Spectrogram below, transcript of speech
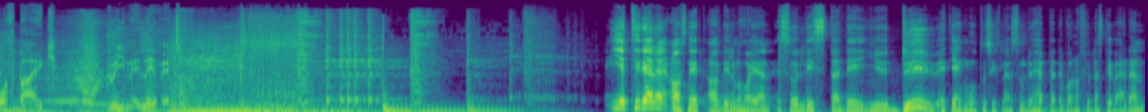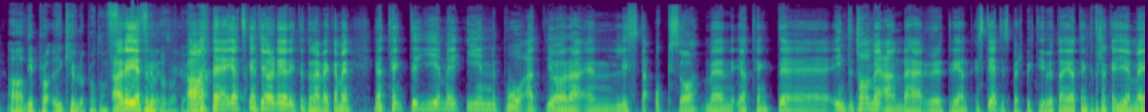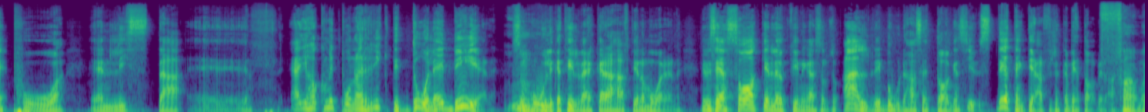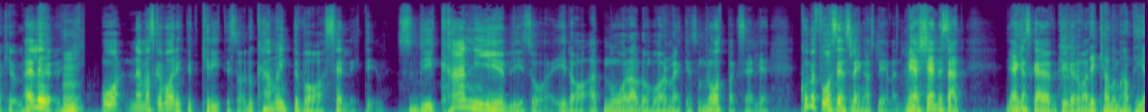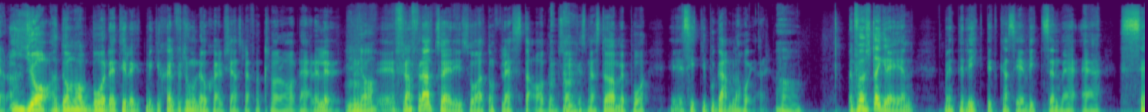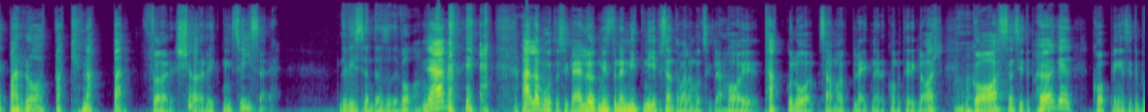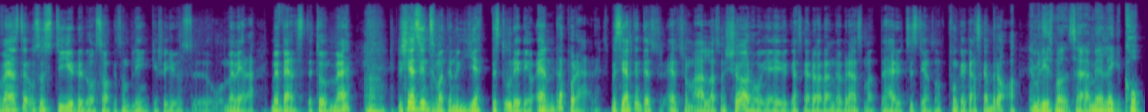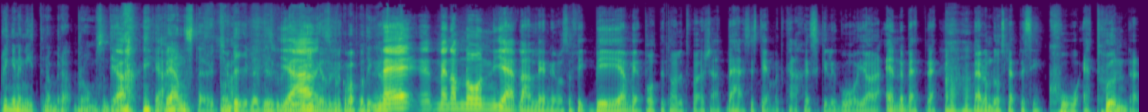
Northbike. Dream it, live it. I ett tidigare avsnitt av Bilen med hojen så listade ju du ett gäng motorcyklar som du hävdade var de fulaste i världen. Ja, det är, det är kul att prata om Ja, det är fula jätteroligt. saker. Ja, jag ska inte göra det riktigt den här veckan, men jag tänkte ge mig in på att göra en lista också, men jag tänkte eh, inte ta mig an det här ur ett rent estetiskt perspektiv, utan jag tänkte försöka ge mig på en lista. Eh, ja, jag har kommit på några riktigt dåliga idéer som olika tillverkare har haft genom åren. Det vill säga saker eller uppfinningar som, som aldrig borde ha sett dagens ljus. Det tänkte jag försöka beta av idag. Fan vad kul. Eller hur? Och när man ska vara riktigt kritisk då, då kan man ju inte vara selektiv. Så det kan ju bli så idag att några av de varumärken som Northback säljer kommer få sig en släng av sleven. Men jag känner så att jag är ganska övertygad om att Det kan de hantera. ja, de har både tillräckligt mycket självförtroende och självkänsla för att klara av det här, eller hur? Mm, ja. Eh, Framförallt så är det ju så att de flesta av de saker som jag stör mig på eh, sitter ju på gamla hojar. ja. Den första grejen som jag inte riktigt kan se vitsen med är separata knappar för körriktningsvisare. Det visste jag inte ens att det var. Nej, men alla motorcyklar, eller åtminstone 99% av alla motorcyklar har ju tack och lov samma upplägg när det kommer till reglage. Gasen sitter på höger, kopplingen sitter på vänster och så styr du då saker som blinkers och ljus och med mera med vänster tumme. Det känns ju inte som att det är någon jättestor idé att ändra på det här. Speciellt inte eftersom alla som kör hoj är ju ganska rörande överens om att det här är ett system som funkar ganska bra. Ja, men det är som att säga, men jag lägger kopplingen i mitten och br- bromsen till, Ja, till ja. vänster på en bil. Det, skulle, det Ja. är ingen som skulle komma på det. Nej, men av någon jävla anledning så fick BMW på 80-talet för sig att det här systemet kanske skulle gå att göra ännu bättre Aha. när de då släppte sin K100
